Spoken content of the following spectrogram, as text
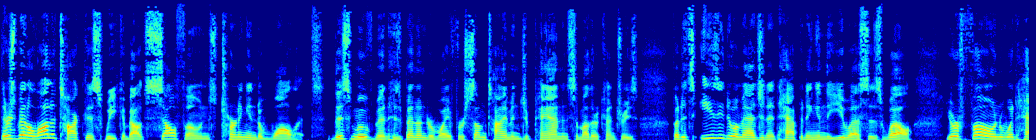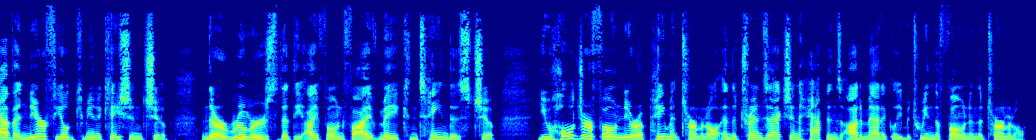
There's been a lot of talk this week about cell phones turning into wallets. This movement has been underway for some time in Japan and some other countries, but it's easy to imagine it happening in the US as well. Your phone would have a near field communication chip, and there are rumors that the iPhone 5 may contain this chip. You hold your phone near a payment terminal, and the transaction happens automatically between the phone and the terminal.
